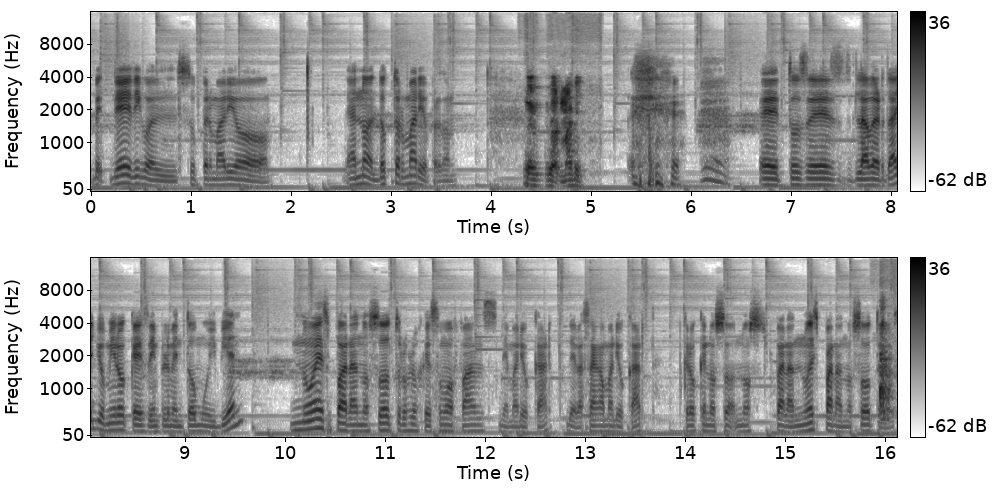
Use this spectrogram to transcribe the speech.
De- digo, el Super Mario. Ah, no, el Doctor Mario, perdón. Doctor Mario. Entonces, la verdad, yo miro que se implementó muy bien. No es para nosotros los que somos fans de Mario Kart, de la saga Mario Kart. Creo que no, so- no es para, no es para nosotros,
